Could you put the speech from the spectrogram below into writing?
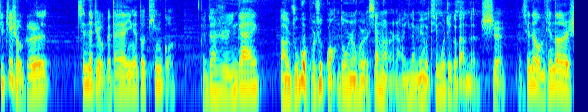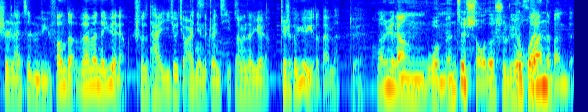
其实这首歌，现在这首歌大家应该都听过，但是应该呃，如果不是广东人或者香港人的话，应该没有听过这个版本。是。现在我们听到的是来自吕方的《弯弯的月亮》，出自他一九九二年的专辑《弯弯的月亮》，这是个粤语的版本。对，《弯弯月亮》我们最熟的是刘刘欢欢的版本，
